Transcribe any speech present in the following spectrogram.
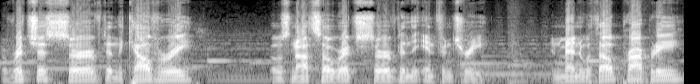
The richest served in the cavalry, those not so rich served in the infantry, and men without property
